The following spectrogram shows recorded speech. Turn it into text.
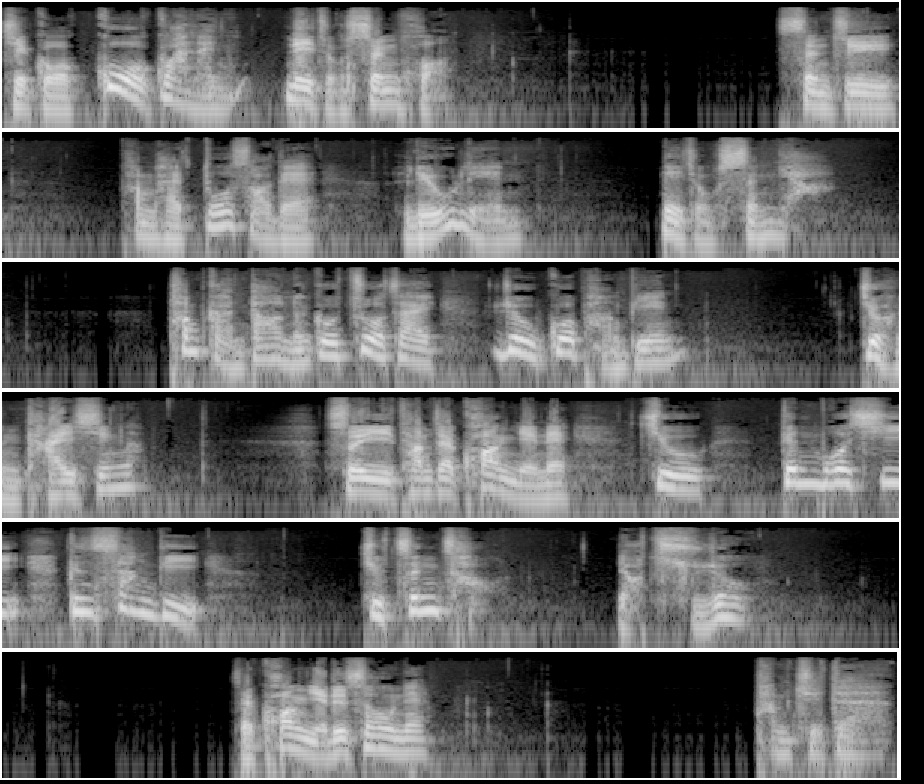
结果过惯了那种生活，甚至于他们还多少的留恋那种生涯。他们感到能够坐在肉锅旁边就很开心了，所以他们在旷野呢，就跟摩西、跟上帝就争吵，要吃肉。在旷野的时候呢，他们觉得。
